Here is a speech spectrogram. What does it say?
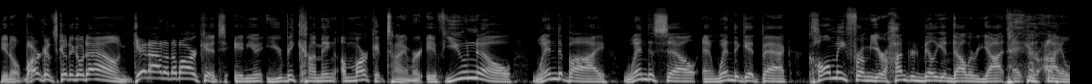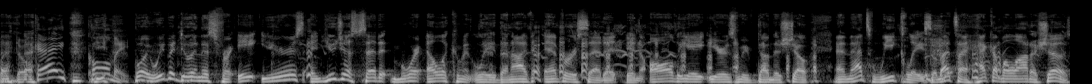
you know, market's going to go down, get out of the market. And you're becoming a market timer. If you know when to buy, when to sell, and when to get back, call me from your $100 million yacht at your island, okay? Call me. Boy, we've been doing this for eight years, and you just said it more eloquently than I've ever said it in all the eight years we've done this show. And that's weekly, so that's a heck of a lot of shows.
